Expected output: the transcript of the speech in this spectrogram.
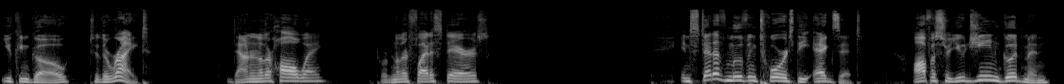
you can go to the right, down another hallway, toward another flight of stairs. Instead of moving towards the exit, Officer Eugene Goodman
